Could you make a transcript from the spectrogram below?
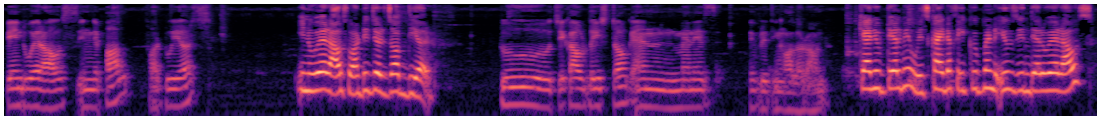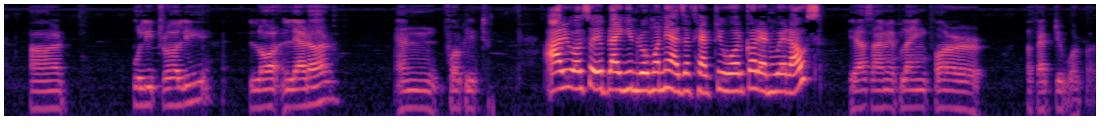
paint warehouse in Nepal for two years In warehouse, what is your job there? to check out the stock and manage everything all around. Can you tell me which kind of equipment used in their warehouse? Uh, pulley trolley, ladder, and forklift. Are you also applying in Romania as a factory worker and warehouse? Yes, I am applying for a factory worker.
